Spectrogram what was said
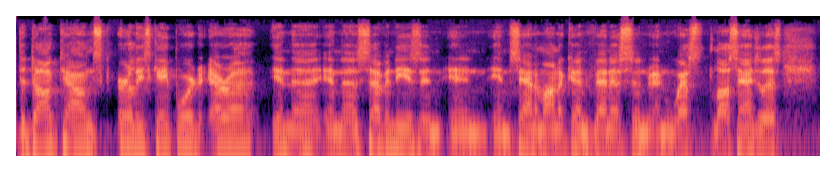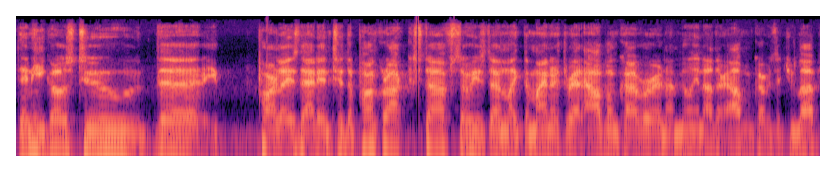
the Dogtown's early skateboard era in the in the 70s in in, in Santa Monica and Venice and, and West Los Angeles. Then he goes to the parlays that into the punk rock stuff. So he's done like the Minor Threat album cover and a million other album covers that you love.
